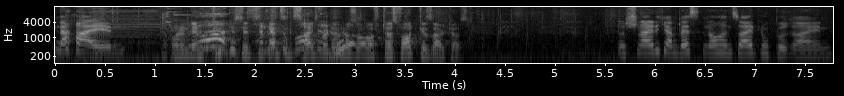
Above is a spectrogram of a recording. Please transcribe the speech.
Nein. Und dann Ah, piep es jetzt die ganze Zeit, weil du immer so oft das Wort gesagt hast. Das schneide ich am besten noch in Zeitlupe rein.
